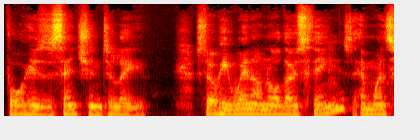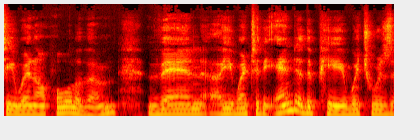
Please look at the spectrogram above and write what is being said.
for his ascension to leave. So he went on all those things, and once he went on all of them, then uh, he went to the end of the pier, which was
